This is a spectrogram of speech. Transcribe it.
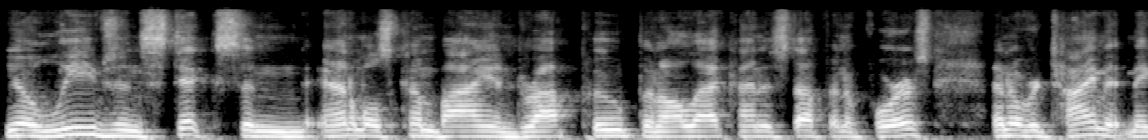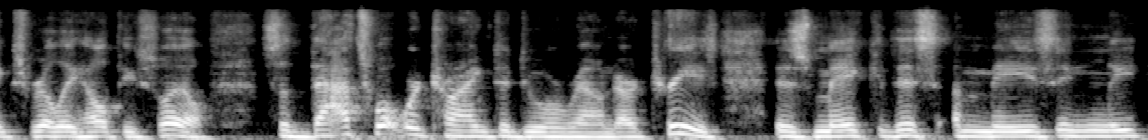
You know, leaves and sticks and animals come by and drop poop and all that kind of stuff in a forest. And over time, it makes really healthy soil. So that's what we're trying to do around our trees is make this amazingly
